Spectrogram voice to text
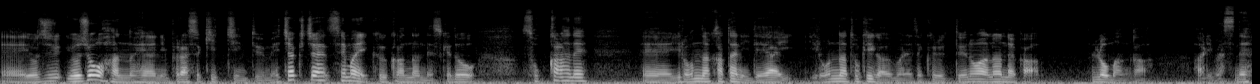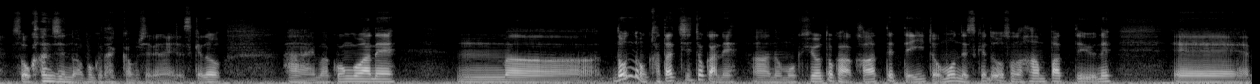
えー、4, 4畳半の部屋にプラスキッチンというめちゃくちゃ狭い空間なんですけどそっからね、えー、いろんな方に出会いいろんな時が生まれてくるっていうのはなんだかロマンがありますね。そう感じるのは僕だけかもしれないですけど。はい。まあ、今後はねうんまあどんどん形とかねあの目標とか変わってっていいと思うんですけどその半端っていうね、え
